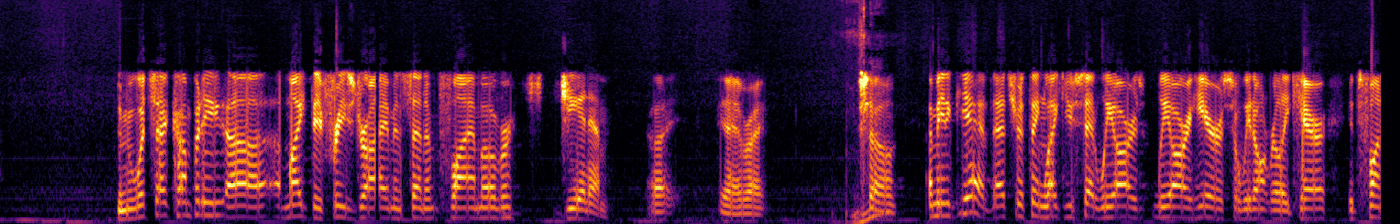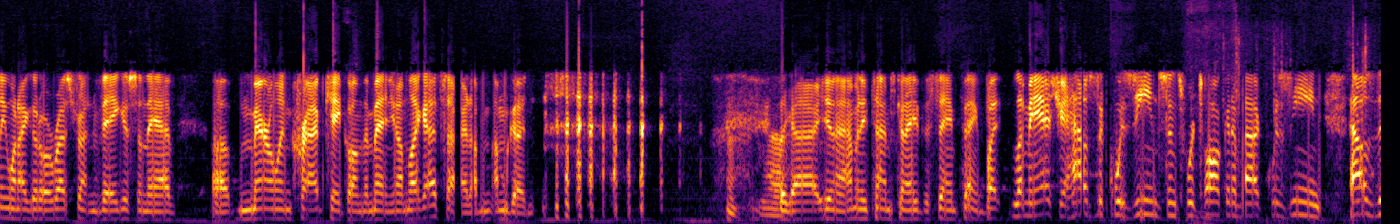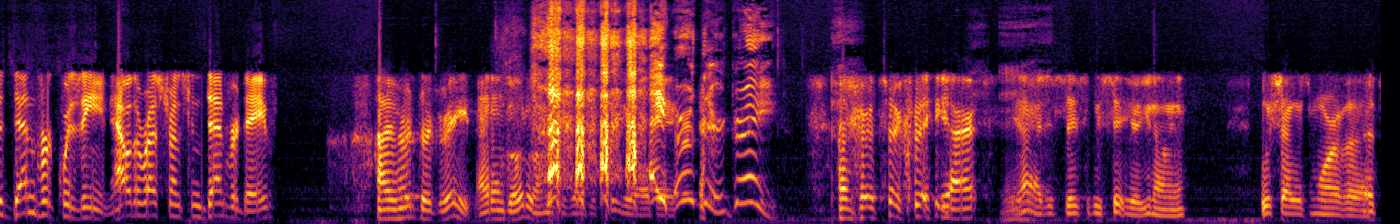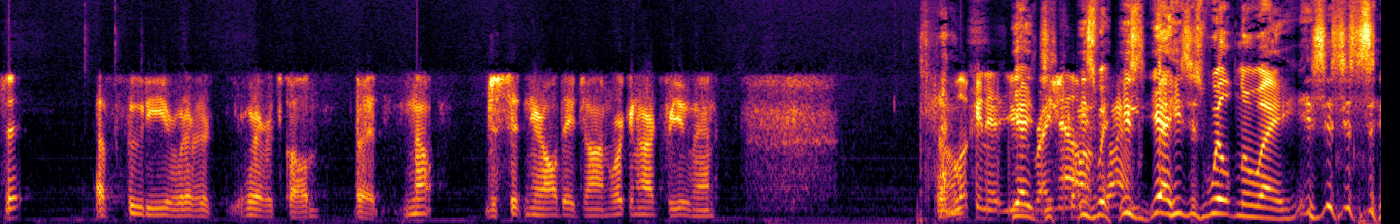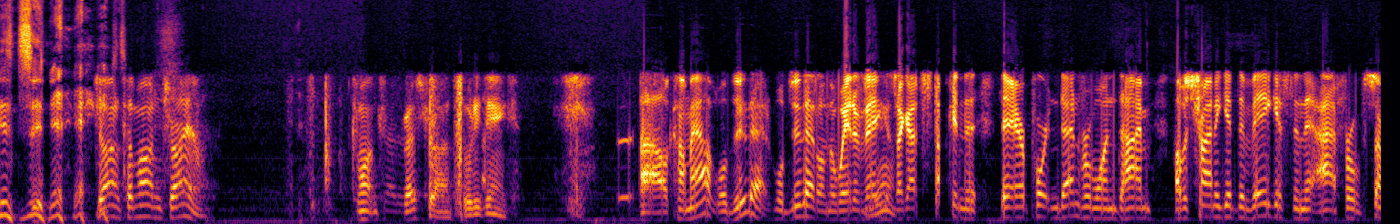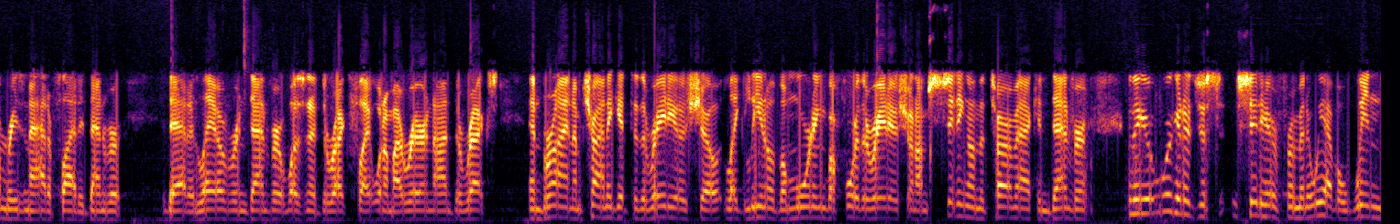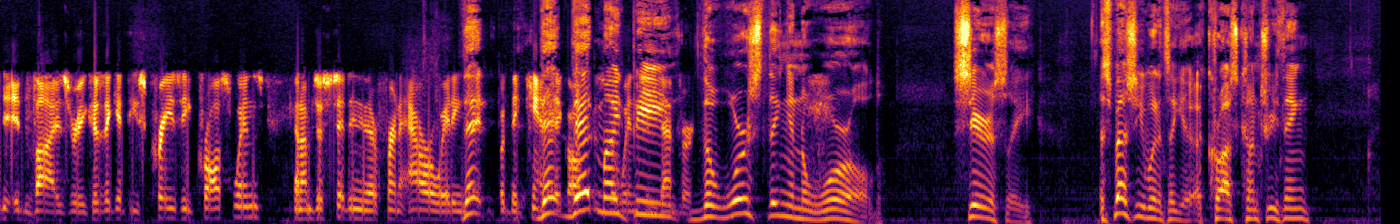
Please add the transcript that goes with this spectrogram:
I mean, what's that company, uh, Mike? They freeze dry them and send them, fly them over. G&M. Uh, yeah, right. So, I mean, yeah, that's your thing. Like you said, we are we are here, so we don't really care. It's funny when I go to a restaurant in Vegas and they have uh, Maryland crab cake on the menu. I'm like, that's all right. I'm I'm good. Like, uh, you know, how many times can I eat the same thing? But let me ask you, how's the cuisine? Since we're talking about cuisine, how's the Denver cuisine? How are the restaurants in Denver, Dave? I heard they're great. I don't go to them I just sit here all I heard they're great. I heard they're great. Yeah, Yeah, I just basically sit here. You know me. Wish I was more of a that's it. a foodie or whatever whatever it's called. But no, just sitting here all day, John, working hard for you, man. So, I'm looking at you Yeah, right he's, now. he's, he's- yeah, he's just wilting away. He's just, just sitting- sitting there. John, come out and try them. Come out and try the restaurants. What do you think? I'll come out. We'll do that. We'll do that on the way to Vegas. Yeah. I got stuck in the, the airport in Denver one time. I was trying to get to Vegas, and the, I, for some reason I had to fly to Denver. They had a layover in Denver. It wasn't a direct flight, one of my rare non-directs. And Brian, I'm trying to get to the radio show, like you know, the morning before the radio show, and I'm sitting on the tarmac in Denver. And they go, "We're going to just sit here for a minute. We have a wind advisory because they get these crazy crosswinds, and I'm just sitting there for an hour waiting, That but they can't that, take off that the might wind's be the worst thing in the world. seriously, especially when it's like a, a cross country thing.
